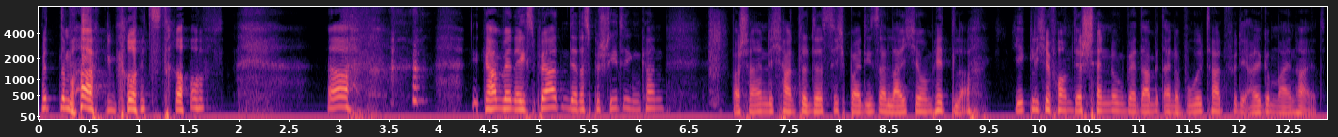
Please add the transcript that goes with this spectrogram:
mit einem Hakenkreuz drauf. Ja. Haben wir einen Experten, der das bestätigen kann. Wahrscheinlich handelt es sich bei dieser Leiche um Hitler. Jegliche Form der Schändung wäre damit eine Wohltat für die Allgemeinheit.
